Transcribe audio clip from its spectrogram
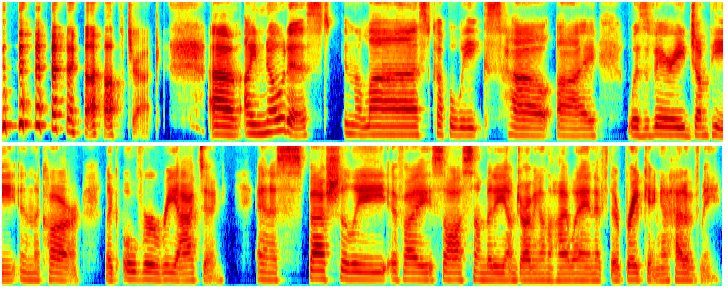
off track. Um, I noticed in the last couple weeks how I was very jumpy in the car, like overreacting and especially if I saw somebody, I'm driving on the highway, and if they're braking ahead of me.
